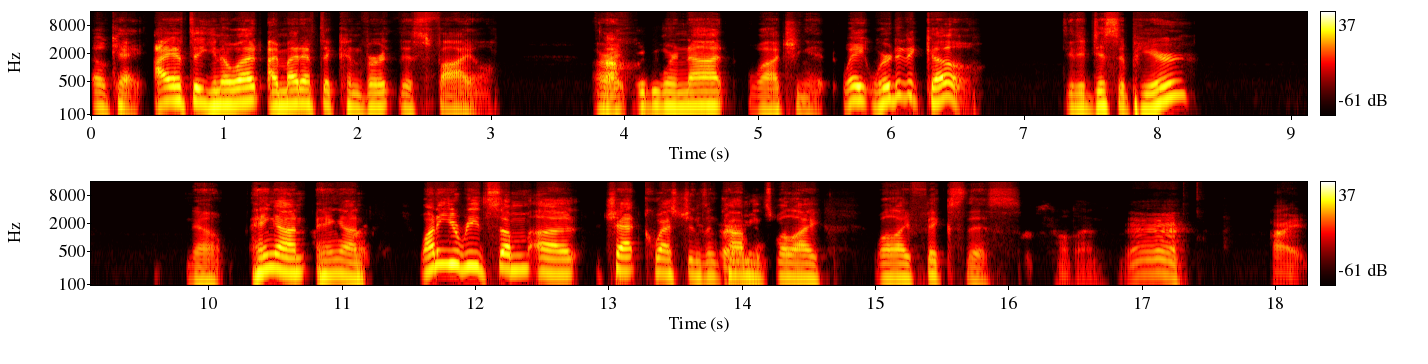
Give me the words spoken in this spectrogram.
okay. I have to, you know what? I might have to convert this file. All right, Oh. maybe we're not watching it. Wait, where did it go? Did it disappear? No. Hang on, hang on. Why don't you read some uh chat questions and comments while I while I fix this? Hold on. Eh. All right.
